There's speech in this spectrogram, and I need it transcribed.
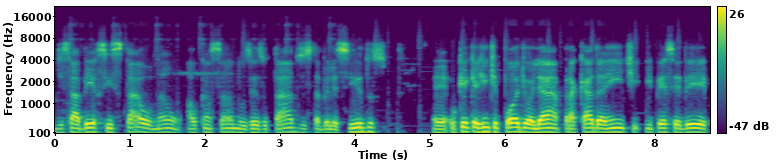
de saber se está ou não alcançando os resultados estabelecidos, é, o que, que a gente pode olhar para cada ente e perceber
